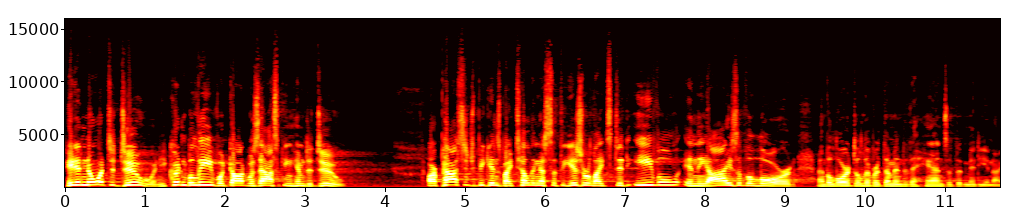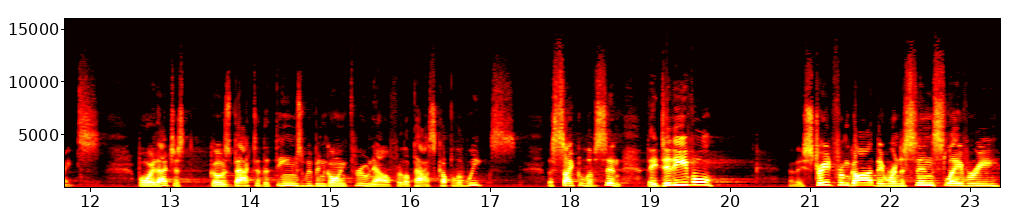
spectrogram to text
He didn't know what to do, and he couldn't believe what God was asking him to do. Our passage begins by telling us that the Israelites did evil in the eyes of the Lord, and the Lord delivered them into the hands of the Midianites. Boy, that just goes back to the themes we've been going through now for the past couple of weeks. The cycle of sin. They did evil, and they strayed from God. They were into sin, slavery.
